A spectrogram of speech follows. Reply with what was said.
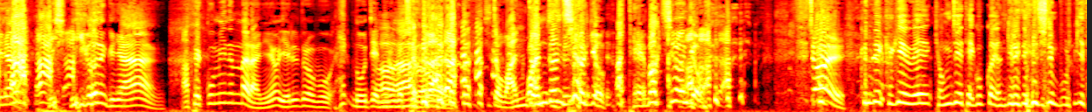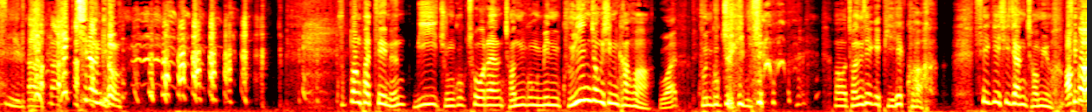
그냥 이, 이거는 그냥 앞에 꾸미는 말 아니에요? 예를 들어 뭐 핵 노잼 이런 아. 것처럼 진짜 완전 완전 친환경 아 대박 친환경 쩔 근데 그게 왜 경제 대국과 연결이 되는지는 모르겠습니다. 핵 친환경 국방 파트에는 미, 중국 초월한 전 국민 군인 정신 강화, what 군국주의입니다. 어, 전 세계 비핵화, 세계 시장 점유. 아까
